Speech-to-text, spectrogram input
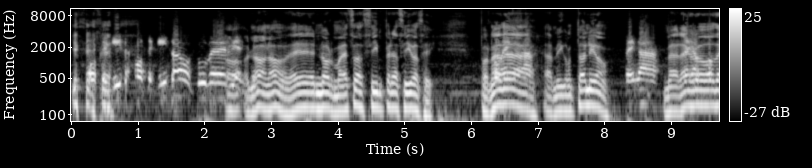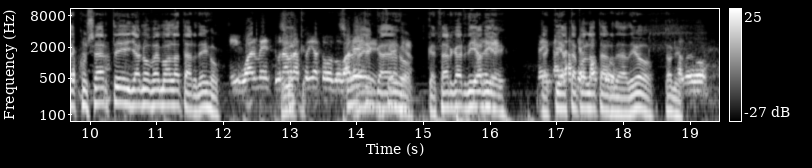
O se quita, o se quita o sube el viento. No, no, es normal, eso siempre ha sido así. Por pues nada, amigo Antonio. Venga. Me alegro de escucharte y ya nos vemos a la tarde, hijo. Igualmente, un abrazo y a todos, ¿vale? Venga, hijo, que salga el día bien. aquí hasta por la tarde. Adiós, Antonio. Hasta luego.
